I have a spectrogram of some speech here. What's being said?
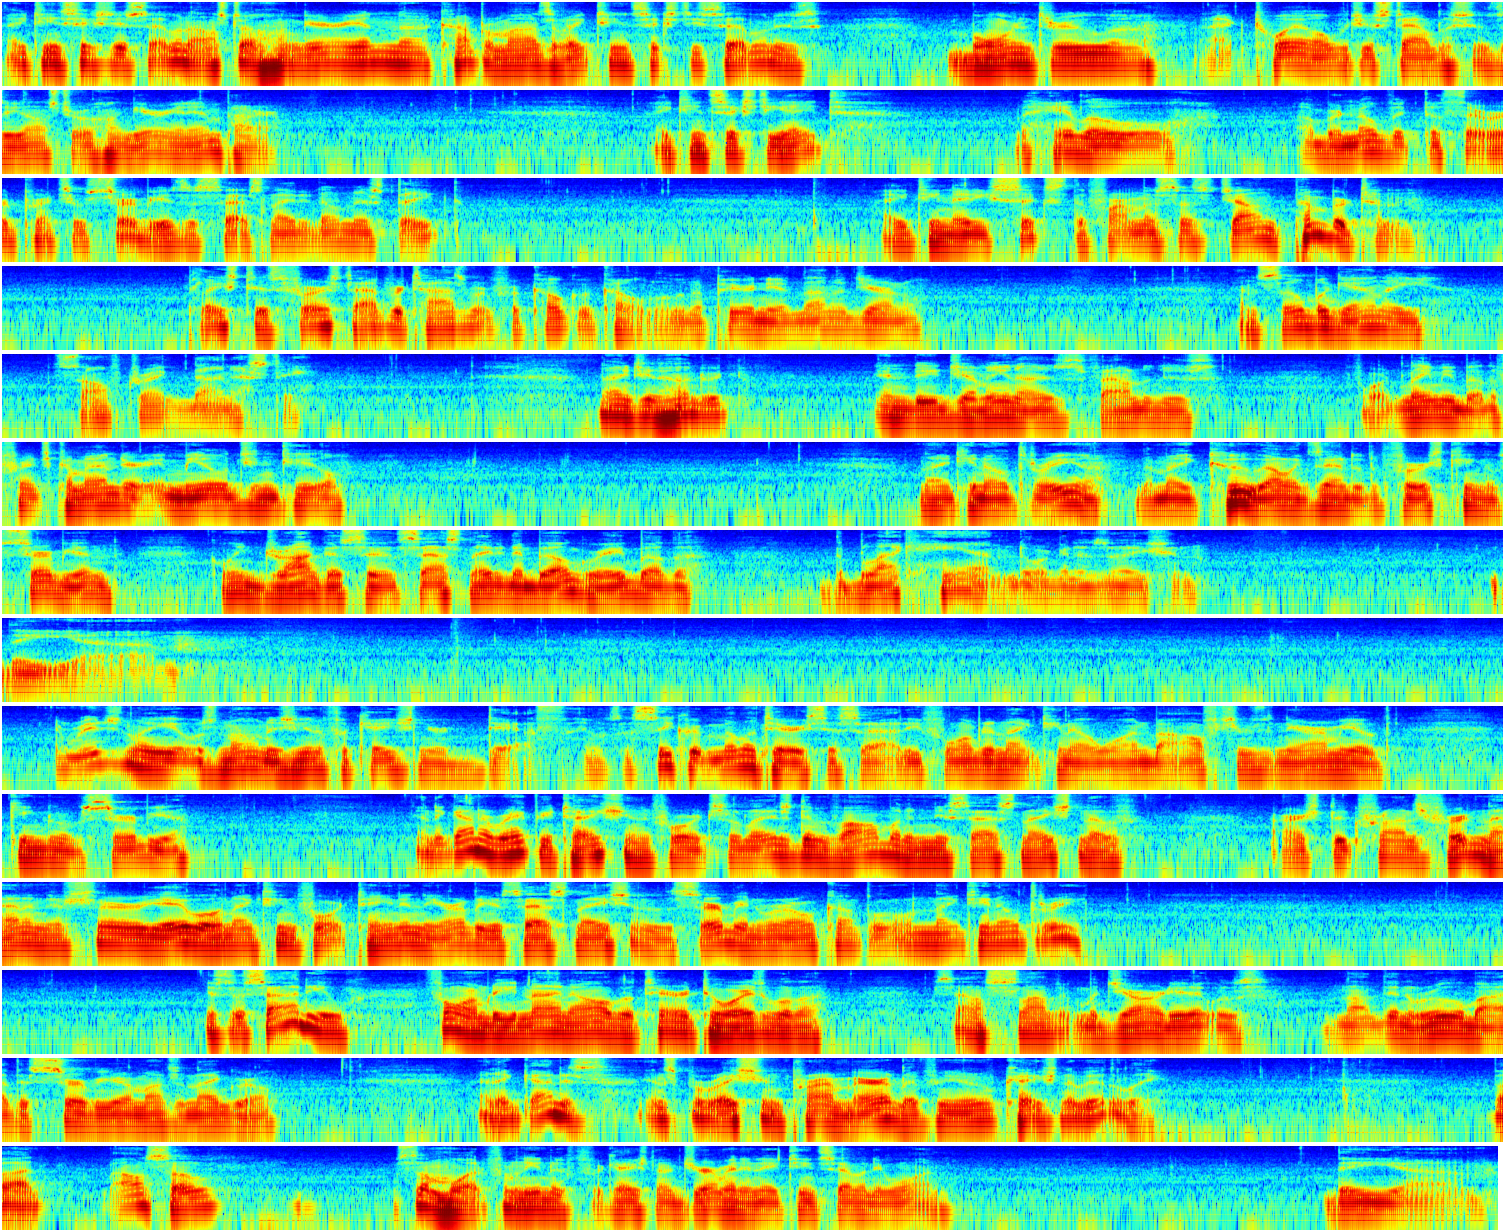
1867, Austro-Hungarian uh, Compromise of 1867 is born through uh, Act 12, which establishes the Austro-Hungarian Empire. 1868, Mihailo Obrenović III, Prince of Serbia, is assassinated on this date. 1886, the pharmacist John Pemberton placed his first advertisement for Coca Cola that appeared in the Atlanta Journal. And so began a soft drink dynasty. 1900, N'Djamena is founded as Fort Lamy by the French commander Emile Gentil. 1903, uh, the May coup, Alexander I, king of Serbia, and Queen Draga assassinated in Belgrade by the the Black Hand organization the um, Originally, it was known as Unification or Death. It was a secret military society formed in 1901 by officers in the army of the Kingdom of Serbia. And it got a reputation for its alleged involvement in the assassination of Archduke Franz Ferdinand in Sarajevo in 1914 and the early assassination of the Serbian royal couple in 1903. The society formed to unite all the territories with a South Slavic majority that was not then ruled by the Serbia or Montenegro, and it got its inspiration primarily from the unification of Italy, but also somewhat from the unification of Germany in 1871. The um,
